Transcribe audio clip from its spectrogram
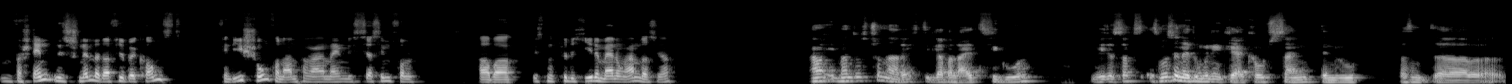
ein Verständnis schneller dafür bekommst, finde ich schon von Anfang an eigentlich sehr sinnvoll. Aber ist natürlich jede Meinung anders, ja. Ah, ich meine, du hast schon auch recht. Ich glaube, eine Leitfigur, wie du sagst, es muss ja nicht unbedingt ein Coach sein, den du was nicht, äh,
